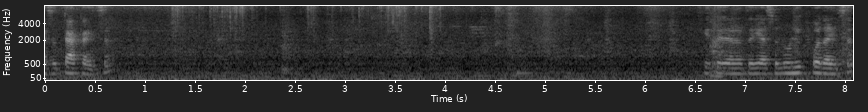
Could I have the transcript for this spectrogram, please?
असं टाकायचं. त्याच्यानंतर हे असं लोणीत पदायचं.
